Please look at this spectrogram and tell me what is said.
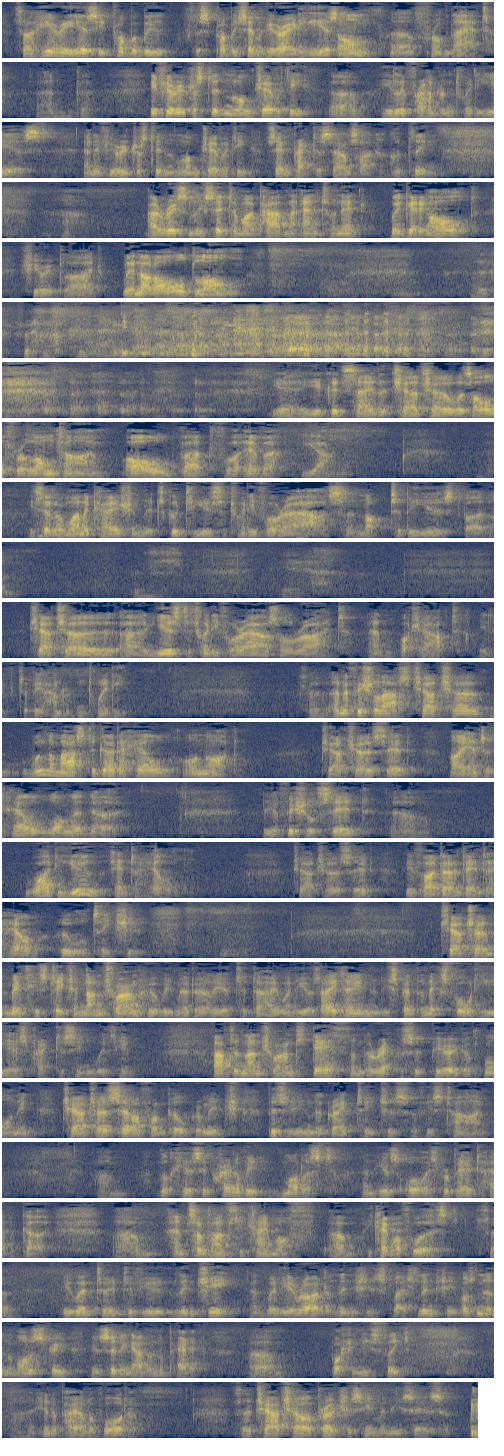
So here he is, he probably, is probably 70 or 80 years on uh, from that. And uh, if you're interested in longevity, uh, he lived for 120 years. And if you're interested in longevity, Zen practice sounds like a good thing. I recently said to my partner Antoinette, We're getting old. She replied, We're not old long. yeah, you could say that Chow Chow was old for a long time, old but forever young. He said on one occasion, it's good to use the 24 hours and not to be used by them. Chow Chow uh, used the 24 hours all right, and watch out, he lived to be 120. So an official asked Chow Cho, Will the master go to hell or not? Chow Cho said, I entered hell long ago. The official said, uh, Why do you enter hell? Chow Cho said, If I don't enter hell, who will teach you? Chow met his teacher Nan Chuan, who we met earlier today, when he was 18, and he spent the next 40 years practicing with him. After Nan Chuan's death and the requisite period of mourning, Chow set off on pilgrimage, visiting the great teachers of his time. Um, look, he was incredibly modest, and he was always prepared to have a go. Um, and sometimes he came off, um, he came off worst. So he went to interview Lin Chi, and when he arrived at Lin Chi's place, Lin Chi wasn't in the monastery, he was sitting out in the paddock, um, washing his feet uh, in a pail of water. So Chao Chao approaches him and he says, uh,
